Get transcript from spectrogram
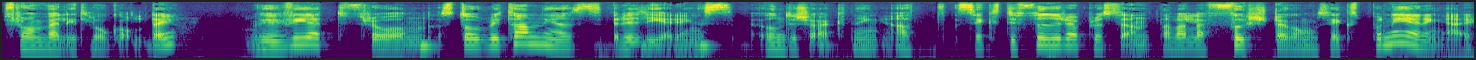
från väldigt låg ålder. Vi vet från Storbritanniens regeringsundersökning att 64 procent av alla förstagångsexponeringar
